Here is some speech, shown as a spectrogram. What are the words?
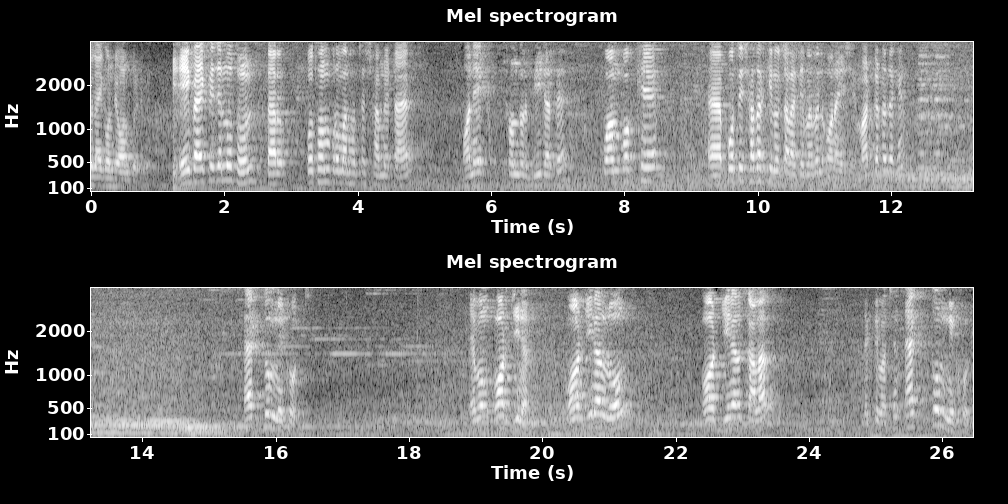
বেল আইকনটি অন করে দেবেন। এই বাইকটি যে নতুন, তার প্রথম প্রমাণ হচ্ছে সামনে টায়ার অনেক সুন্দর বিট আছে। কমপক্ষে পঁচিশ হাজার কিলো চালাতে পারবেন অনায়াসে। মাঠগাটা দেখেন। একদম নিখুঁত। এবং অরিজিনাল। অরিজিনাল রং, অরিজিনাল কালার দেখতে পাচ্ছেন, একদম নিখুঁত।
